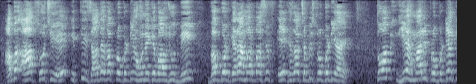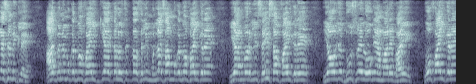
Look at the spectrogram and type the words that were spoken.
अब आप सोचिए, इतनी ज़्यादा वक्त प्रॉपर्टियाँ होने के बावजूद भी वक्त बोर्ड कह रहा है, हमारे पास सिर्फ़ एक हज़ार छब्बीस प्रॉपर्टियाँ हैं। तो अब ये हमारी प्रॉपर्टियाँ कैसे निकले? आज मैंने मुकदमा फ़ाइल किया, कल हो सकता है सलीम मुल्ला साहब मुकदमा फ़ाइल करें, या अनवर अली सही साहब फ़ाइल करें, या और जो दूसरे लोग हैं हमारे भाई, वो फ़ाइल करें।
